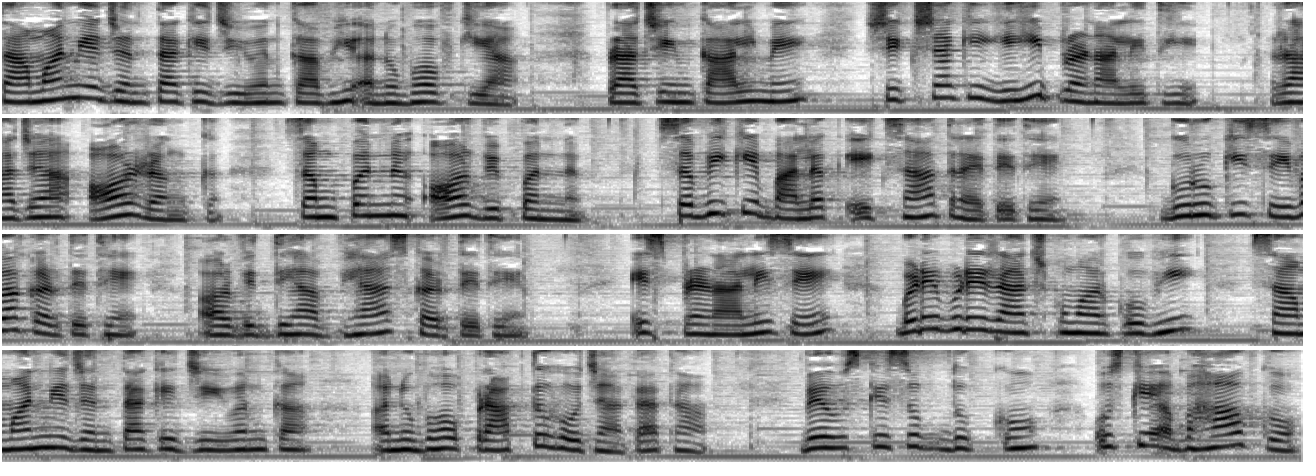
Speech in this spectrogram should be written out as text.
सामान्य जनता के जीवन का भी अनुभव किया। प्राचीन काल में शिक्षा की यही प्रणाली थी। राजा और रंक, संपन्न और विपन्न, सभी के बालक एक साथ रहते थे। गुरु की सेवा करते थे और विद्याभ्यास करते थे। इस प्रणाली से बड़े बड़े राजकुमार को भी सामान्य जनता के जीवन का अनुभव प्राप्त हो जाता था। वे उसके सुख दुख को उसके अभाव को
